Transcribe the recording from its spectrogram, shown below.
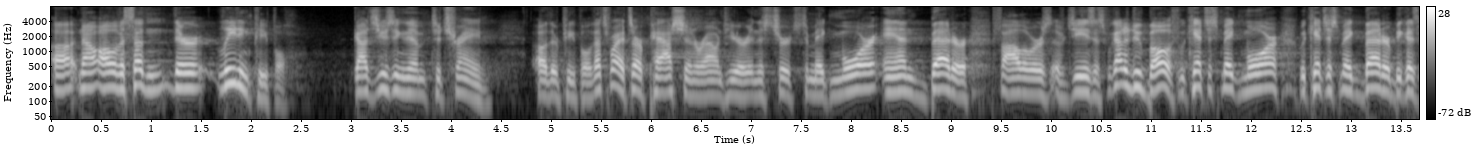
uh, now all of a sudden, they're leading people. God's using them to train other people. That's why it's our passion around here in this church to make more and better followers of Jesus. We got to do both. We can't just make more, we can't just make better because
